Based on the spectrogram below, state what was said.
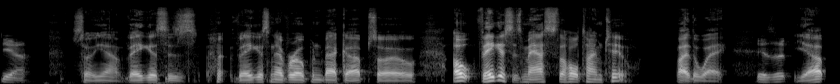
Yeah. So yeah, Vegas is Vegas never opened back up. So oh, Vegas is masked the whole time too. By the way, Is it? Yep.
